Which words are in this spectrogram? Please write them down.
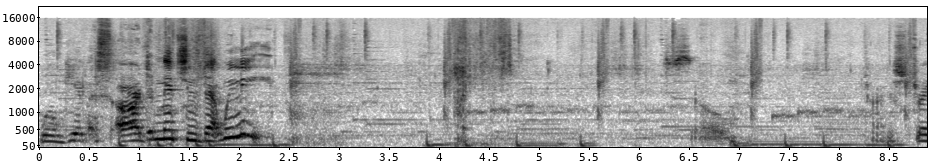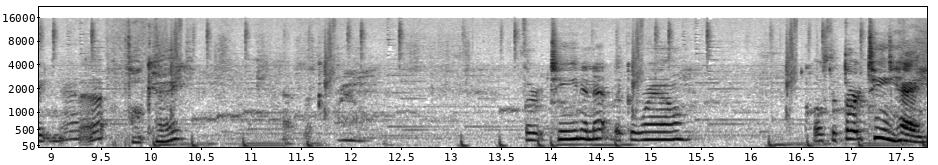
will give us our dimensions that we need. So, try to straighten that up. Okay. That look around 13 and that look around close to 13. Hey,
